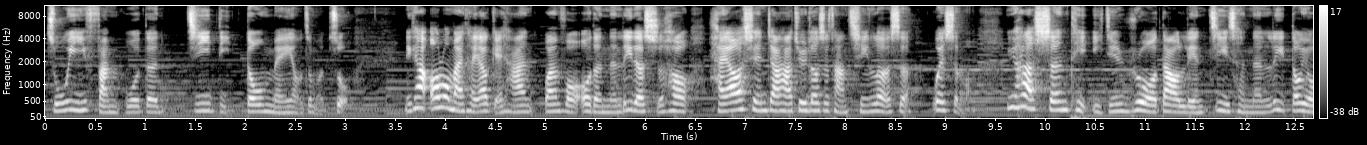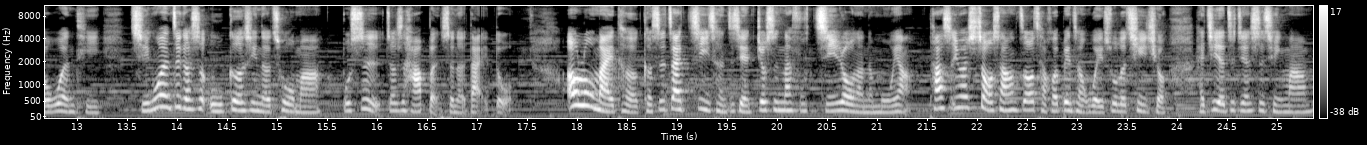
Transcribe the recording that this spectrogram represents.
足以反驳的基底都没有这么做。你看欧鲁买特要给他 One for All 的能力的时候，还要先叫他去垃圾场清垃圾，为什么？因为他的身体已经弱到连继承能力都有问题。请问这个是无个性的错吗？不是，这是他本身的怠惰。欧鲁买特可是在继承之前就是那副肌肉男的模样，他是因为受伤之后才会变成萎缩的气球，还记得这件事情吗？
